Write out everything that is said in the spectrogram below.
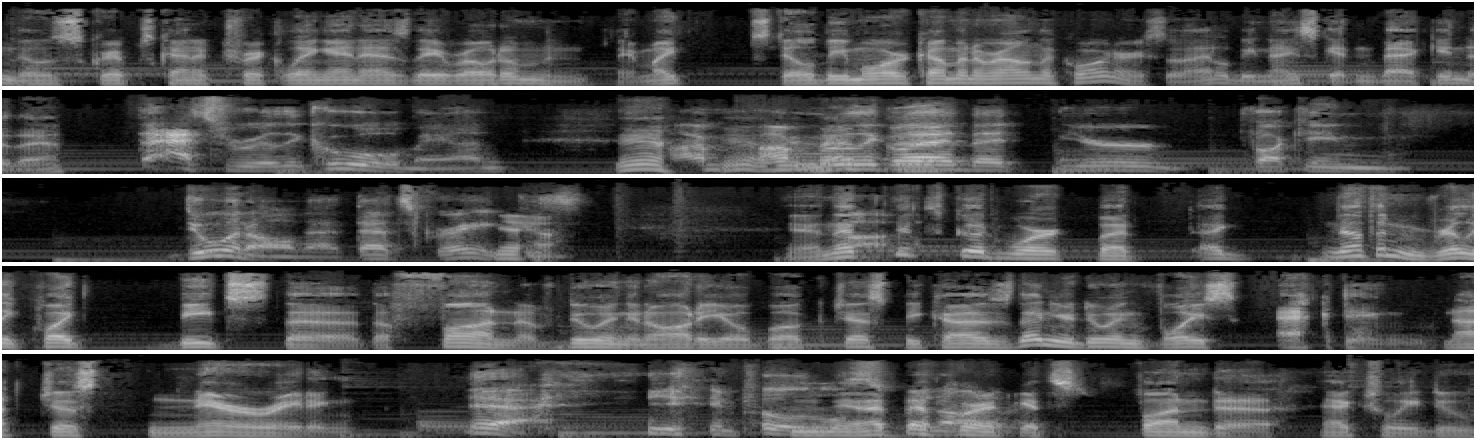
Those scripts kind of trickling in as they wrote them, and there might still be more coming around the corner. So that'll be nice getting back into that. That's really cool, man. Yeah, I'm yeah, I'm really that, uh, glad that you're fucking doing all that. That's great. Yeah. 'cause- yeah, and that, uh, it's good work, but I, nothing really quite beats the the fun of doing an audiobook just because then you're doing voice acting, not just narrating. Yeah. you put a little Yeah, that, that's where on it gets fun to actually do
